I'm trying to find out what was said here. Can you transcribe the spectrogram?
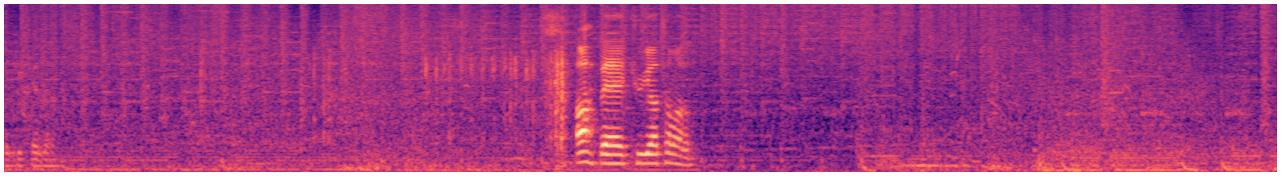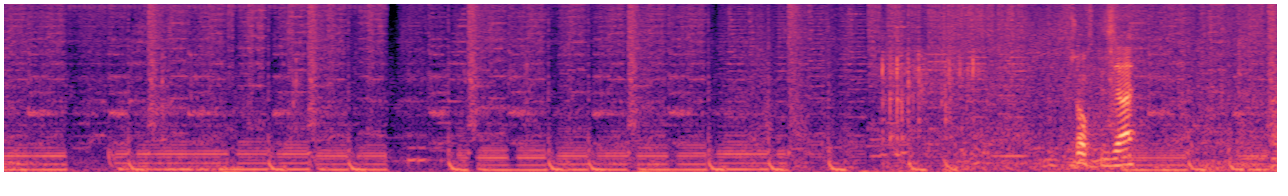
Tebrik ederim. Ah be Q'yu atamadım. Güzel. Ee,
